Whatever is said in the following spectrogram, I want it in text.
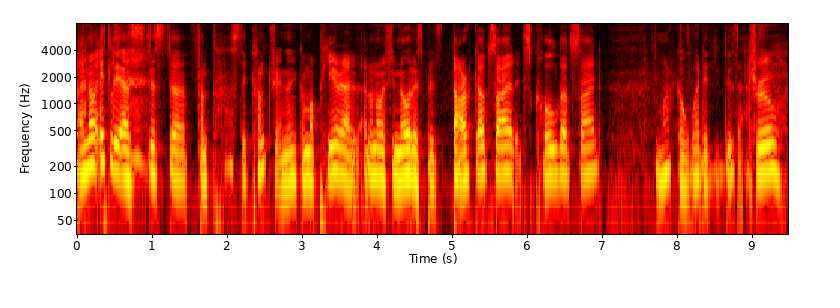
I know Italy is just a fantastic country, and then you come up here. I, I don't know if you noticed, but it's dark outside, it's cold outside. Marco, why did you do that? True.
